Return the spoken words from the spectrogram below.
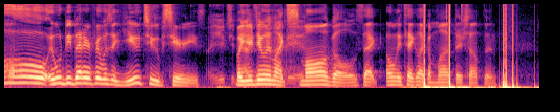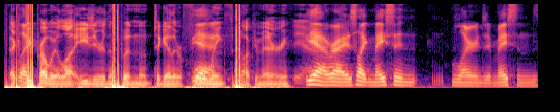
Oh, it would be better if it was a YouTube series, A YouTube- but you're doing like idea. small goals that only take like a month or something. That could be probably a lot easier than putting a, together a full Yeah. length documentary. Yeah. Yeah, right. It's like Mason learns or Mason's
